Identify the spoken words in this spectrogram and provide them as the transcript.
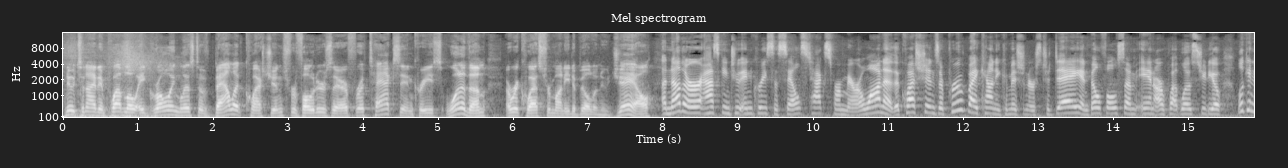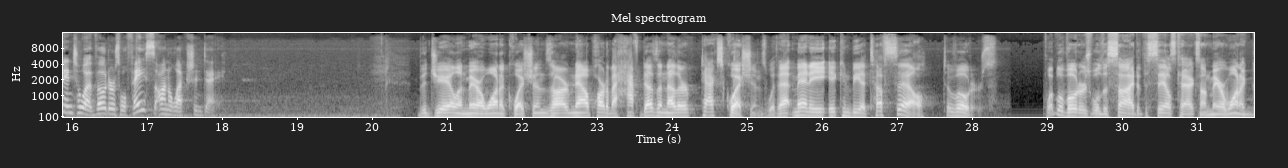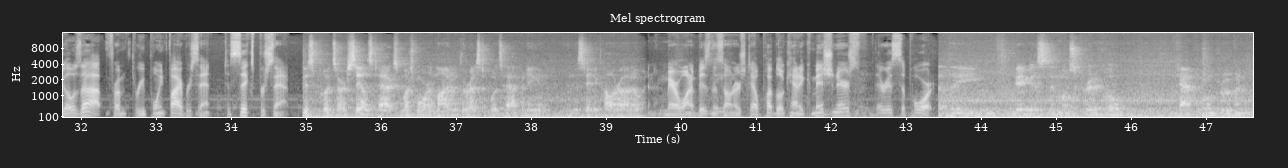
New tonight in Pueblo, a growing list of ballot questions for voters there for a tax increase. One of them, a request for money to build a new jail. Another asking to increase the sales tax for marijuana. The questions approved by county commissioners today, and Bill Folsom in our Pueblo studio looking into what voters will face on election day. The jail and marijuana questions are now part of a half dozen other tax questions. With that many, it can be a tough sell to voters. Pueblo voters will decide if the sales tax on marijuana goes up from 3.5% to 6%. This puts our sales tax much more in line with the rest of what's happening in, in the state of Colorado. And marijuana business owners tell Pueblo County commissioners there is support. The biggest and most critical capital improvement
